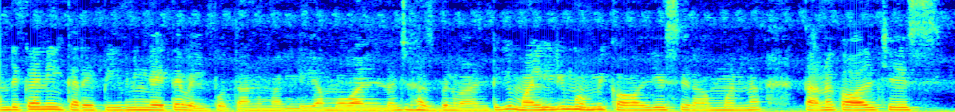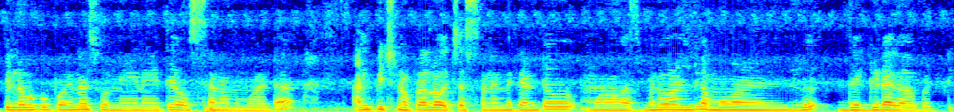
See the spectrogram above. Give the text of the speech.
అందుకని ఇంకా రేపు ఈవినింగ్ అయితే వెళ్ళిపోతాను మళ్ళీ. అమ్మ వాళ్ళ నుంచి హస్బెండ్ వాళ్ళ ఇంటికి మళ్ళీ మమ్మీ కాల్ చేసి రమ్మన్న. తను కాల్ చేసి పిలవకపోయినా సో నేనైతే వస్తానన్నమాట. అనిపించినప్పుడల్లా వచ్చేస్తాను. ఎందుకంటే మా హస్బెండ్ వాళ్ళ ఇంటికి అమ్మ వాళ్ళ దగ్గర కాబట్టి.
